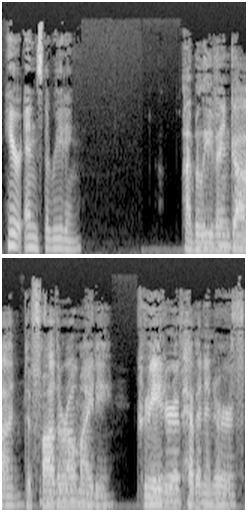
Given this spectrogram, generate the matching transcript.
Here ends the reading. I believe in God, the Father Almighty, creator of heaven and earth.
